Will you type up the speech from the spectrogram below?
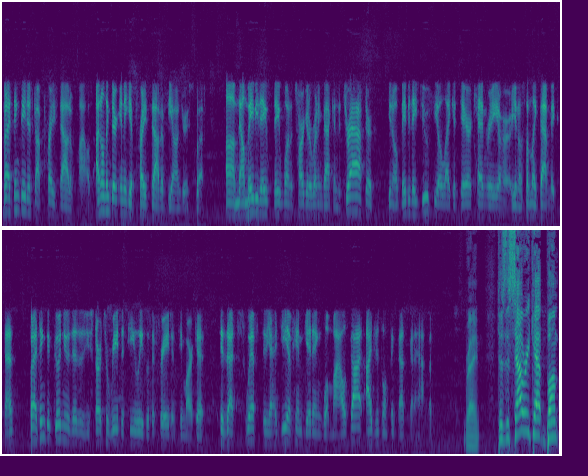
but I think they just got priced out of Miles. I don't think they're going to get priced out of D'Andre Swift. Um, now maybe they they want to target a running back in the draft, or you know maybe they do feel like a Derrick Henry or you know something like that makes sense. But I think the good news is, is you start to read the tea leaves with the free agency market, is that Swift, the idea of him getting what Miles got, I just don't think that's going to happen. Right. Does the salary cap bump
